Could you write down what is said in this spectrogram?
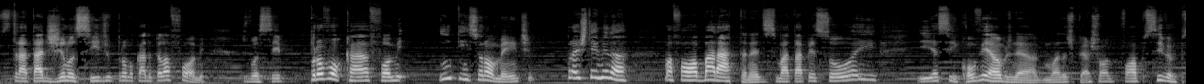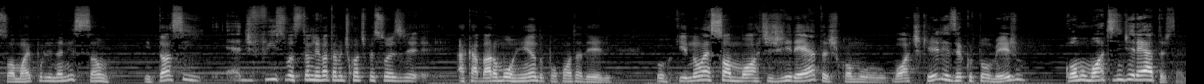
se tratar de genocídio provocado pela fome. De você provocar a fome intencionalmente para exterminar. Uma forma barata, né? De se matar a pessoa e, e assim, convenhamos, né? Uma das piores formas possíveis. A pessoa morre por inanição. Então, assim, é difícil você ter um levantamento de quantas pessoas eh, acabaram morrendo por conta dele. Porque não é só mortes diretas, como mortes que ele executou mesmo, como mortes indiretas, sabe?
